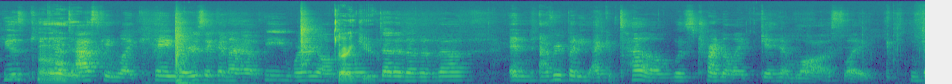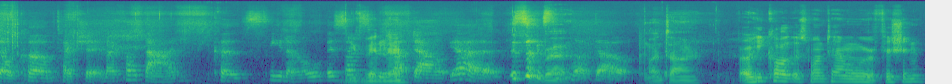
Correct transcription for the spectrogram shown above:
He was he Oh. kept asking like, "Hey, where's it gonna be? Where are y'all Thank going?" you. Da da da da da. And everybody I could tell was trying to like get him lost, like don't come type shit. And I felt bad because you know it sucks You've to been be there? left out. Yeah, it sucks to Bruh. be left out. One time. Bro, he called us one time when we were fishing,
